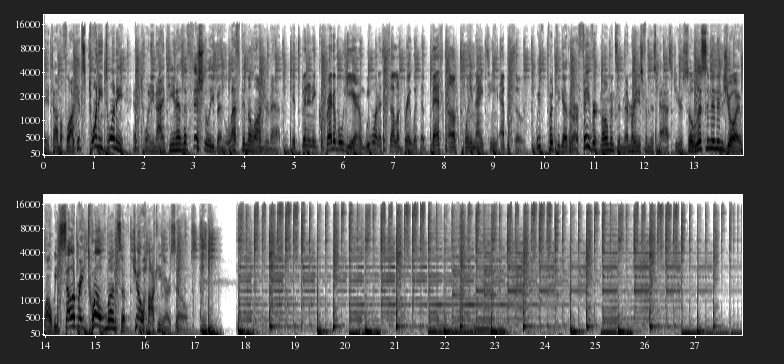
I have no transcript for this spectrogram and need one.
Hey, ThomaFlawk, it's 2020, and 2019 has officially been left in the laundromat. It's been an incredible year, and we want to celebrate with the best of 2019 episode. We've put together our favorite moments and memories from this past year, so listen and enjoy while we celebrate 12 months of Joe Hawking ourselves.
